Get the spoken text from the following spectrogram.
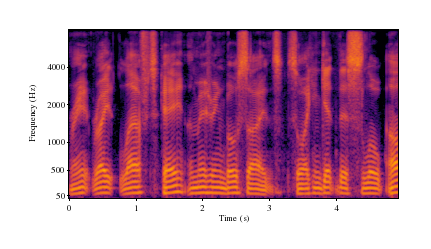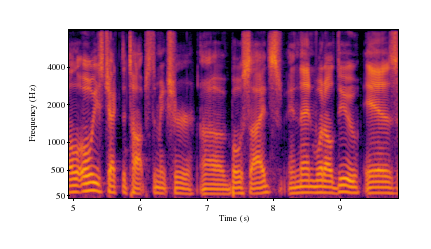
right? Right, left. Okay, I'm measuring both sides so I can get this slope. I'll always check the tops to make sure uh, both sides. And then what I'll do is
